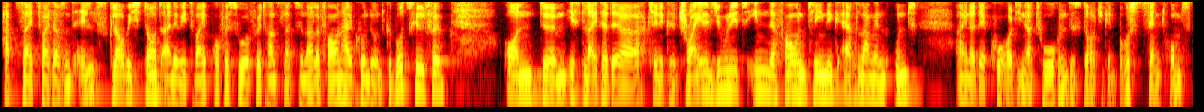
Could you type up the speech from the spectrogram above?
hat seit 2011, glaube ich, dort eine W2-Professur für translationale Frauenheilkunde und Geburtshilfe und ähm, ist Leiter der Clinical Trial Unit in der Frauenklinik Erlangen und einer der Koordinatoren des dortigen Brustzentrums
